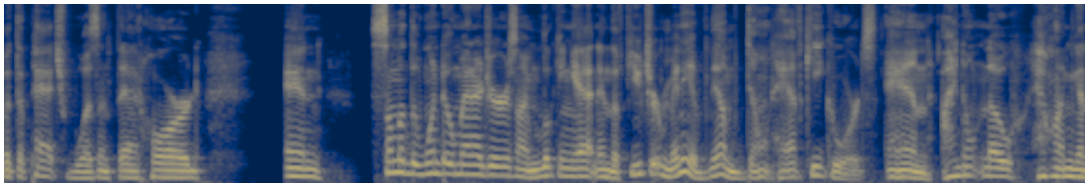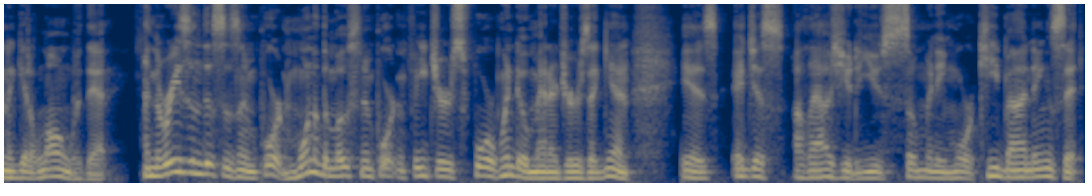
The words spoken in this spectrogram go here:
but the patch wasn't that hard. And some of the window managers I'm looking at in the future, many of them don't have keychords, and I don't know how I'm going to get along with that. And the reason this is important, one of the most important features for window managers, again, is it just allows you to use so many more key bindings that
